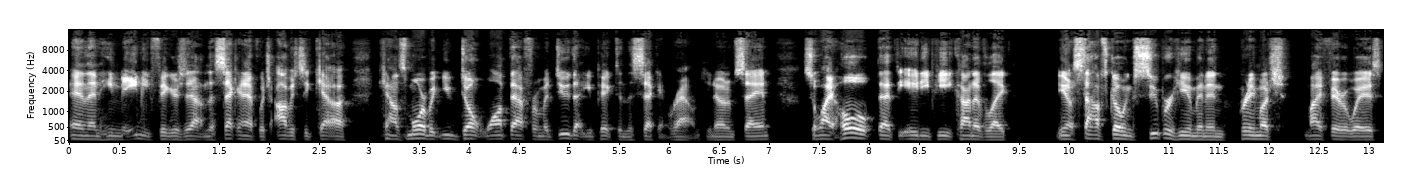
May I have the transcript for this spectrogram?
And then he maybe figures it out in the second half, which obviously ca- counts more, but you don't want that from a dude that you picked in the second round. You know what I'm saying? So I hope that the ADP kind of like, you know, stops going superhuman and pretty much my favorite way is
